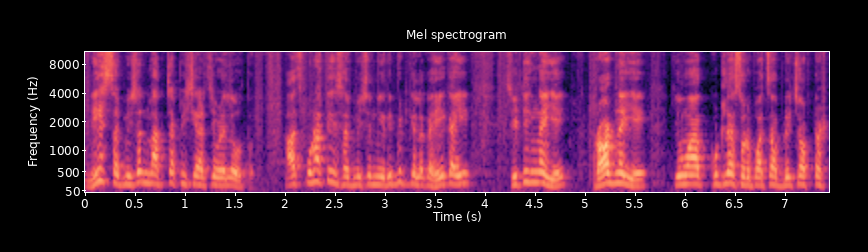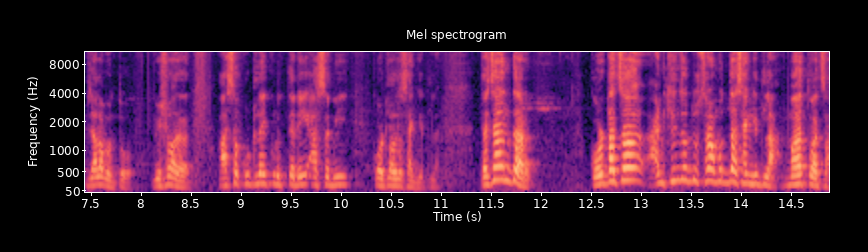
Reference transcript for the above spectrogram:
आणि हे सबमिशन मागच्या पी सी आरच्या वेळेला होतं. आज पुन्हा ते सबमिशन मी रिपीट केलं का? हे काही चिटिंग नाही आहे फ्रॉड नाही आहे किंवा कुठल्या स्वरूपाचा ब्रिच ऑफ ट्रस्ट ज्याला म्हणतो विश्वासात. असं कुठलंही कृत्य नाही असं मी कोर्टाला सांगितलं. त्याच्यानंतर कोर्टाचं आणखीन जो दुसरा मुद्दा सांगितला महत्त्वाचा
